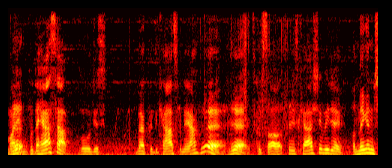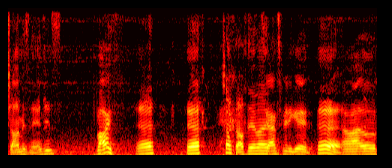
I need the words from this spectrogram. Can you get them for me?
Might Yeah. even put the house up. We'll just work with the cars for now. Yeah, yeah, it's a good start. Whose car should we do? I'm thinking Shammi's and Angie's. Both. Yeah, yeah. Chuck it up there, mate. Sounds pretty good. Yeah. All right, well,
